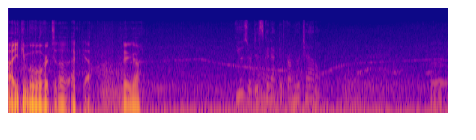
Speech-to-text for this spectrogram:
Uh, you can move over to the uh, yeah. There you go. User disconnected from your channel. Um,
